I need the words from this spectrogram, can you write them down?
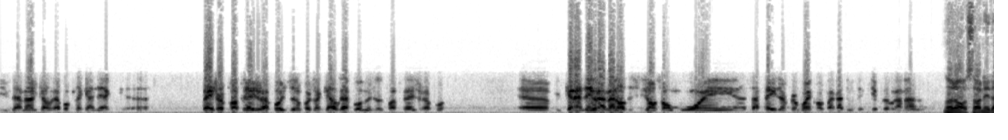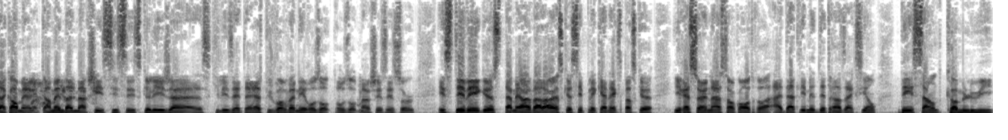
Évidemment, je ne garderais pas Flacanec. Euh, ben, je ne le protégerai pas. Je ne dirais pas que je ne le garderai pas, mais je ne le protégerai pas. Euh, Canadiens, vraiment, leurs décisions sont moins. euh, ça pèse un peu moins comparé à d'autres équipes, vraiment. Non, non, ça, on est d'accord, mais quand même, dans le marché ici, c'est ce que les gens, euh, ce qui les intéresse. Puis je vais revenir aux autres, aux autres marchés, c'est sûr. Et si t'es Vegas, ta meilleure valeur, est-ce que c'est Plecanex parce qu'il reste un an à son contrat, à date limite des transactions, des centres comme lui,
